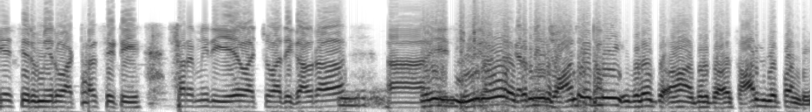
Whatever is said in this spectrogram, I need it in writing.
చేసిరు మీరు అట్రాసిటీ సరే మీరు ఏ వచ్చు? అది గౌరవ మీరు- ఇప్పుడు. ఇప్పుడు సార్కి చెప్పండి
